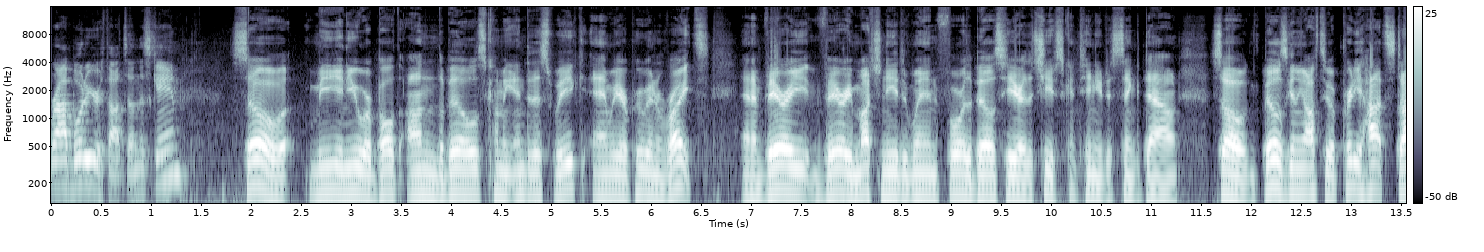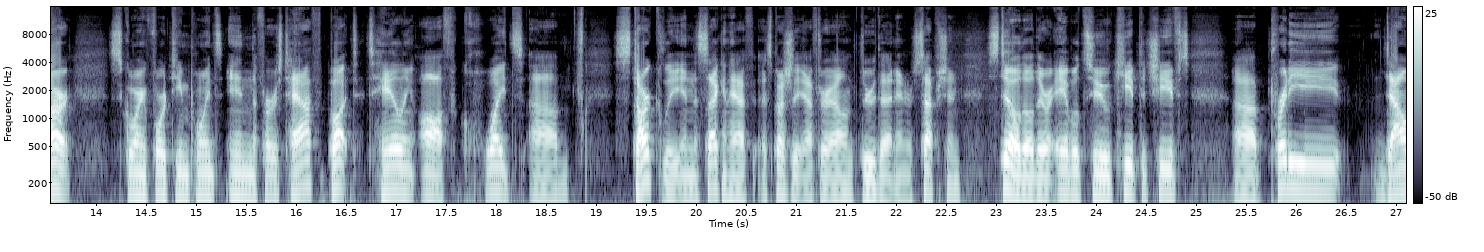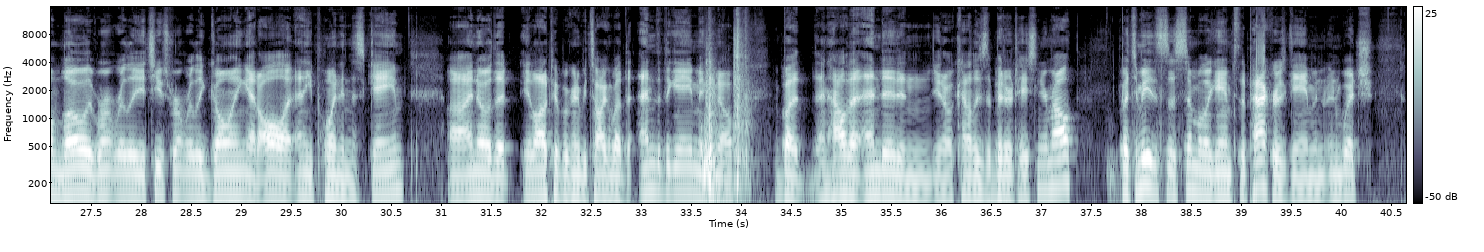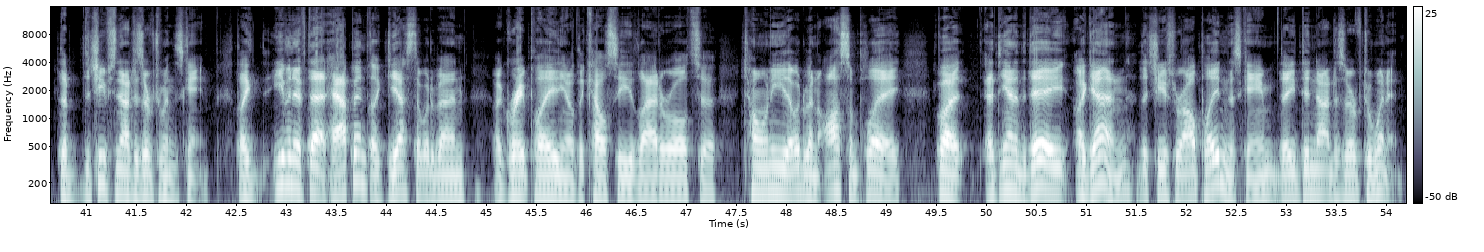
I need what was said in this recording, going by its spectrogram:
Rob, what are your thoughts on this game? So, me and you were both on the Bills coming into this week, and we are proven right. And a very, very much needed win for the Bills here. The Chiefs continue to sink down. So, Bills getting off to a pretty hot start, scoring 14 points in the first half, but tailing off quite. Um, starkly in the second half, especially after Allen threw that interception. Still, though, they were able to keep the Chiefs uh, pretty down low. They weren't really Chiefs weren't really going at all at any point in this game. Uh, I know that a lot of people are going to be talking about the end of the game and you know, but and how that ended and you know kind of leaves a bitter taste in your mouth. But to me, this is a similar game to the Packers game in, in which the the Chiefs did not deserve to win this game. Like even if that happened, like yes, that would have been a great play. You know, the Kelce lateral to Toney, that would have been an awesome play. But at the end of the day, again, the Chiefs were outplayed in this game. They did not deserve to win it.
